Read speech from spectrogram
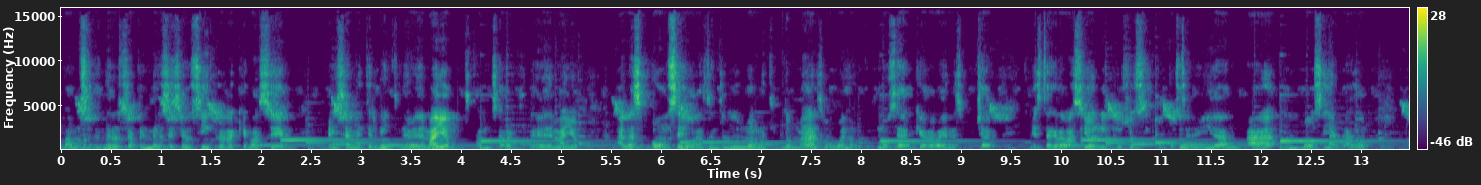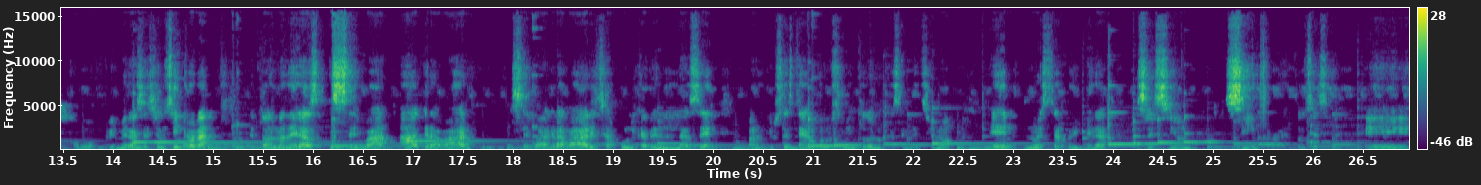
vamos a tener nuestra primera sesión síncrona que va a ser precisamente el 29 de mayo, estamos a 29 de mayo, a las 11 horas, dentro de un momentito más, o bueno, no sé a qué hora vayan a escuchar esta grabación, incluso si con posterioridad a lo señalado como primera sesión síncrona, de todas maneras se va a grabar se va a grabar y se va a publicar el enlace para que ustedes tengan conocimiento de lo que se mencionó en nuestra primera sesión síncrona. Entonces, eh,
